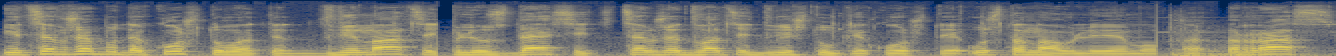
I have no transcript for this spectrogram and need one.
І це вже буде коштувати 12 плюс 10, це вже 22 штуки коштує. Устанавлюємо. Раз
